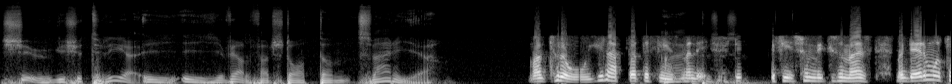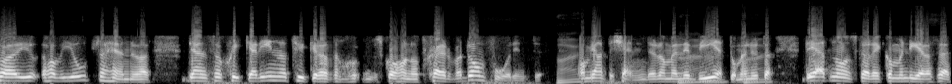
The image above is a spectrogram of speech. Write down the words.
2023 i, i välfärdsstaten Sverige. Man tror ju knappt att det finns, Nej, men det, det, det finns så mycket som helst. Men däremot har, har vi gjort så här nu att den som skickar in och tycker att de ska ha något själva, de får inte. Nej. Om jag inte känner dem eller Nej, vet dem. Men utan, det är att någon ska rekommendera så här.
